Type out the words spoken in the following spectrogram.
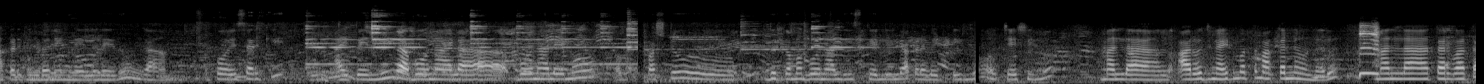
అక్కడికి కూడా నేను వెళ్ళలేదు. ఇక పోయేసరికి అయిపోయింది. ఇంకా బోనాల బోనాలేమో ఫస్ట్ దుర్గమ్మ బోనాలు తీసుకెళ్ళిళ్ళు అక్కడ పెట్టిళ్ళు వచ్చేసిళ్ళు మళ్ళా ఆ రోజు నైట్ మొత్తం అక్కడనే ఉన్నారు. మళ్ళా తర్వాత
